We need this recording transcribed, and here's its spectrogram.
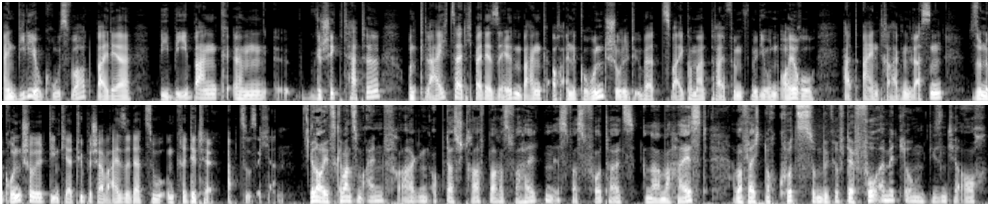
ein Videogrußwort bei der BB Bank ähm, geschickt hatte und gleichzeitig bei derselben Bank auch eine Grundschuld über 2,35 Millionen Euro hat eintragen lassen. So eine Grundschuld dient ja typischerweise dazu, um Kredite abzusichern. Genau, jetzt kann man zum einen fragen, ob das strafbares Verhalten ist, was Vorteilsannahme heißt. Aber vielleicht noch kurz zum Begriff der Vorermittlungen. Die sind ja auch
